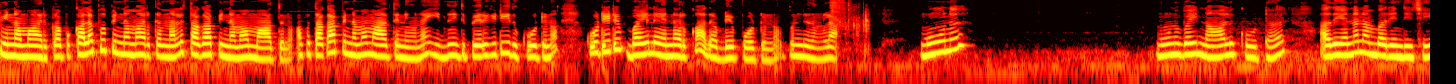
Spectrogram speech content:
பின்னமாக இருக்குது அப்போ கலப்பு பின்னமாக இருக்கிறதுனால தகா பின்னமாக மாற்றணும் அப்போ தகா பின்னமாக மாற்றினீங்கன்னா இது இது பெருகிட்டு இது கூட்டணும். கூட்டிட்டு பையில் என்ன இருக்கோ அதை அப்படியே போட்டுடணும். புரிஞ்சுதுங்களா? மூணு மூணு பை நாலு கூட்டல். அது என்ன நம்பர் இருந்துச்சு?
